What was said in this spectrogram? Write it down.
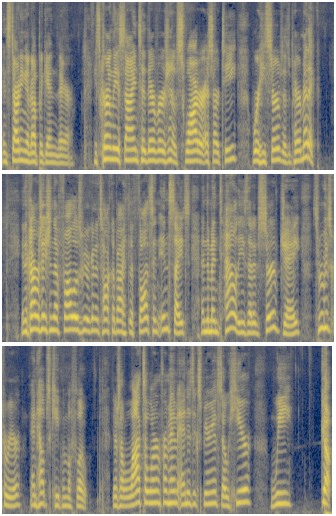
and starting it up again there. He's currently assigned to their version of SWAT or SRT, where he serves as a paramedic. In the conversation that follows, we are going to talk about the thoughts and insights and the mentalities that have served Jay through his career and helps keep him afloat. There's a lot to learn from him and his experience, so here we go.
